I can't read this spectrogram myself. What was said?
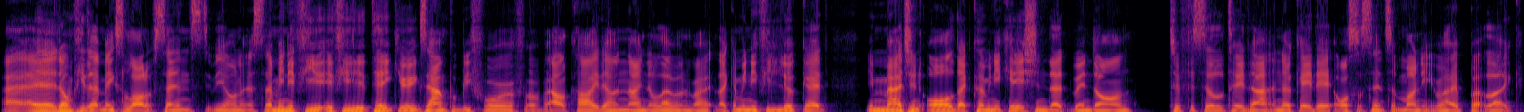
I, I don't feel that makes a lot of sense, to be honest. I mean, if you if you take your example before of, of Al Qaeda on 9/11, right? Like, I mean, if you look at imagine all that communication that went on to facilitate that, and okay, they also sent some money, right? But like,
